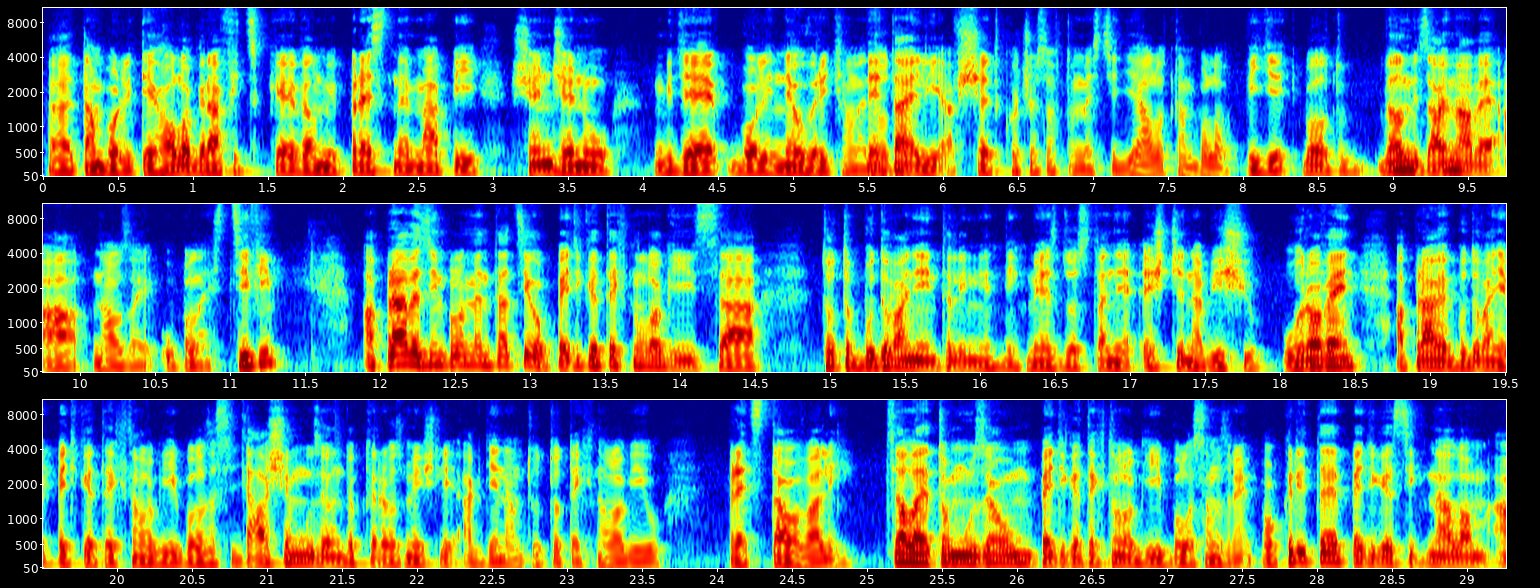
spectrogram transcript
tam boli tie holografické, veľmi presné mapy Shenzhenu, kde boli neuveriteľné detaily a všetko, čo sa v tom meste dialo, tam bolo vidieť. Bolo to veľmi zaujímavé a naozaj úplné sci-fi. A práve s implementáciou 5G technológií sa toto budovanie inteligentných miest dostane ešte na vyššiu úroveň a práve budovanie 5G technológií bolo zase ďalšie múzeum, do ktorého sme išli a kde nám túto technológiu predstavovali. Celé to múzeum 5G technológií bolo samozrejme pokryté 5G signálom a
